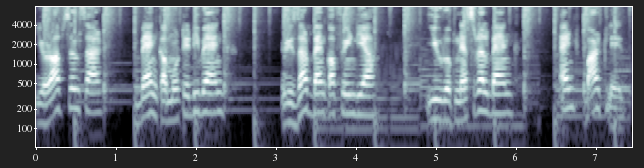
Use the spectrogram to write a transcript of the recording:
Your options are Bank Commodity Bank, Reserve Bank of India, Europe National Bank, and Barclays.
